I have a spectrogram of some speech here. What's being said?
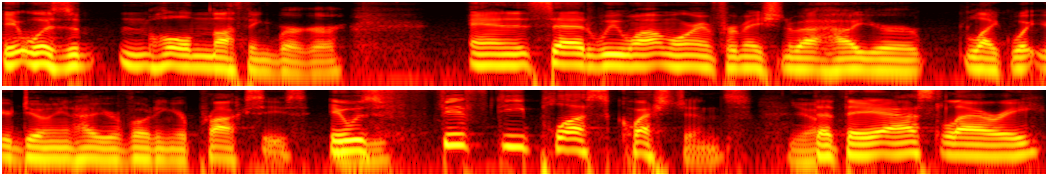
it was a whole nothing burger and it said we want more information about how you're like what you're doing and how you're voting your proxies. It was 50 plus questions Yep. that they asked Larry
